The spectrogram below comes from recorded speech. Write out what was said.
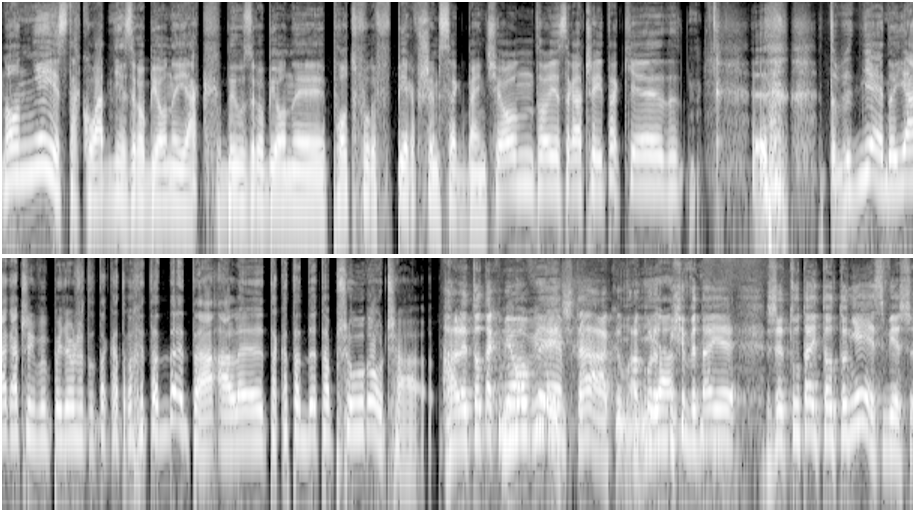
no on nie jest tak ładnie zrobiony, jak był zrobiony potwór w pierwszym segmencie. On to jest raczej takie... To, nie, no ja raczej bym powiedział, że to taka trochę tandeta, ale taka tandeta przeurocza. Ale to tak miało No wiem. być, tak. Akurat Ja- mi się wydaje, że tutaj to, to nie jest, wiesz,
